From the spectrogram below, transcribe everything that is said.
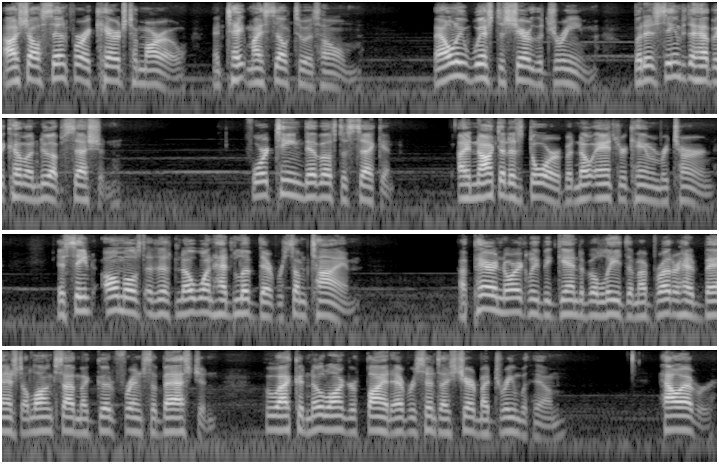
I shall send for a carriage tomorrow, and take myself to his home. I only wished to share the dream, but it seems to have become a new obsession. 14 Nivôse II I knocked at his door, but no answer came in return. It seemed almost as if no one had lived there for some time. I paranoidally began to believe that my brother had vanished alongside my good friend Sebastian, who I could no longer find ever since I shared my dream with him. However,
